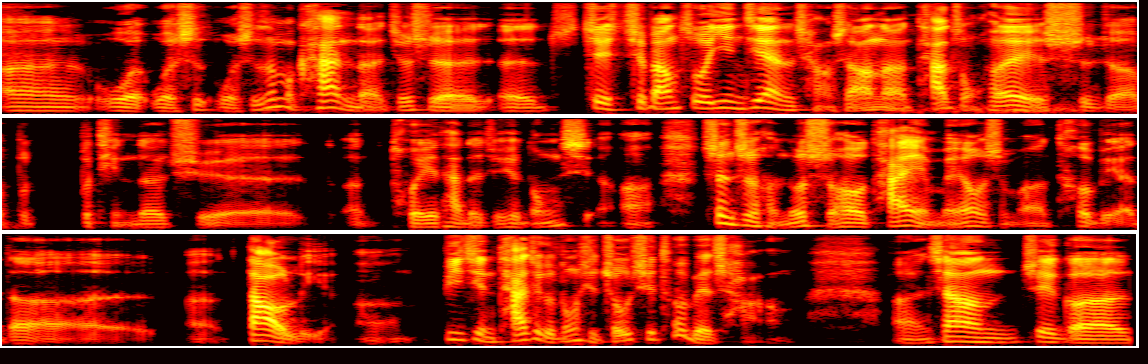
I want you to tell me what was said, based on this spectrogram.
呃，我我是我是这么看的，就是呃，这这帮做硬件的厂商呢，他总会试着不不停的去。呃，推它的这些东西啊，甚至很多时候它也没有什么特别的呃道理啊，毕竟它这个东西周期特别长，嗯，像这个，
